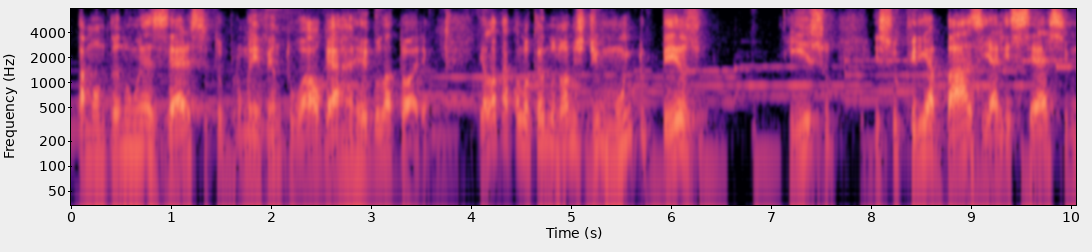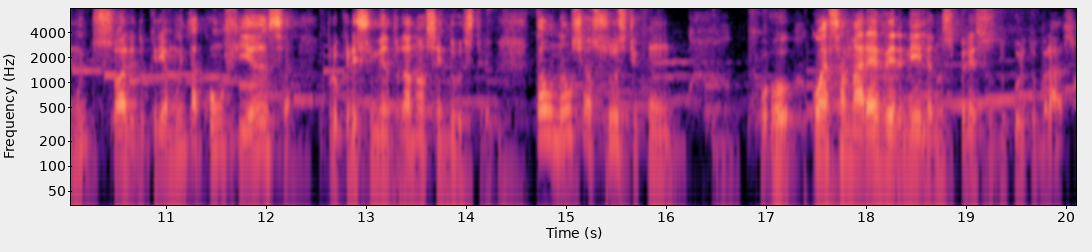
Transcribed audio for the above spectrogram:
está montando um exército para uma eventual guerra regulatória. E ela está colocando nomes de muito peso. E isso, isso cria base e alicerce muito sólido, cria muita confiança para o crescimento da nossa indústria. Então não se assuste com, com essa maré vermelha nos preços do curto prazo.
